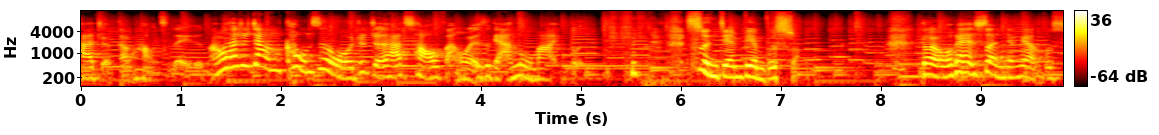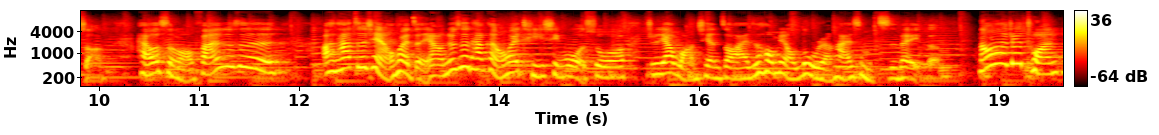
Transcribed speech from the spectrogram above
他觉得刚好之类的。然后他就这样控制我，我就觉得他超烦，我也是给他怒骂一顿，瞬间变不爽。对我可以瞬间变得不爽。还有什么？反正就是啊，他之前也会怎样？就是他可能会提醒我说，就是要往前走，还是后面有路人，还是什么之类的。然后他就突然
